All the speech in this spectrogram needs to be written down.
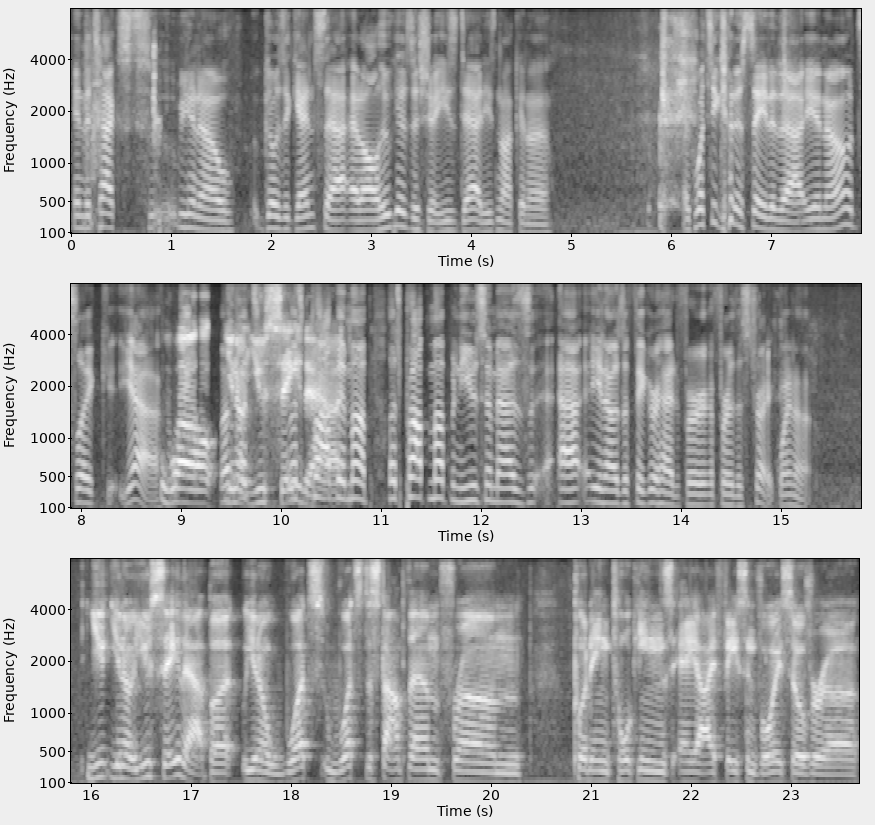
in the text, you know, goes against that at all, who gives a shit? He's dead. He's not gonna. Like, what's he gonna say to that? You know, it's like, yeah. Well, Let- you know, you say let's that. prop him up. Let's prop him up and use him as, uh, you know, as a figurehead for for the strike. Why not? you you know you say that but you know what's what's to stop them from putting tolkien's ai face and voice over a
